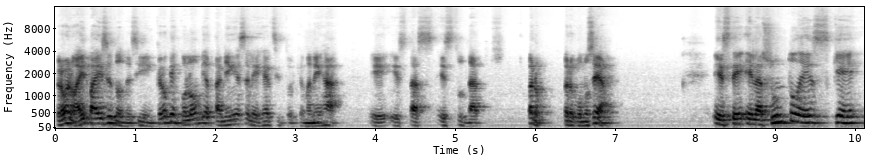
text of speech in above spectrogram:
Pero bueno, hay países donde sí. Creo que en Colombia también es el ejército el que maneja eh, estas, estos datos. Bueno, pero como sea, este, el asunto es que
